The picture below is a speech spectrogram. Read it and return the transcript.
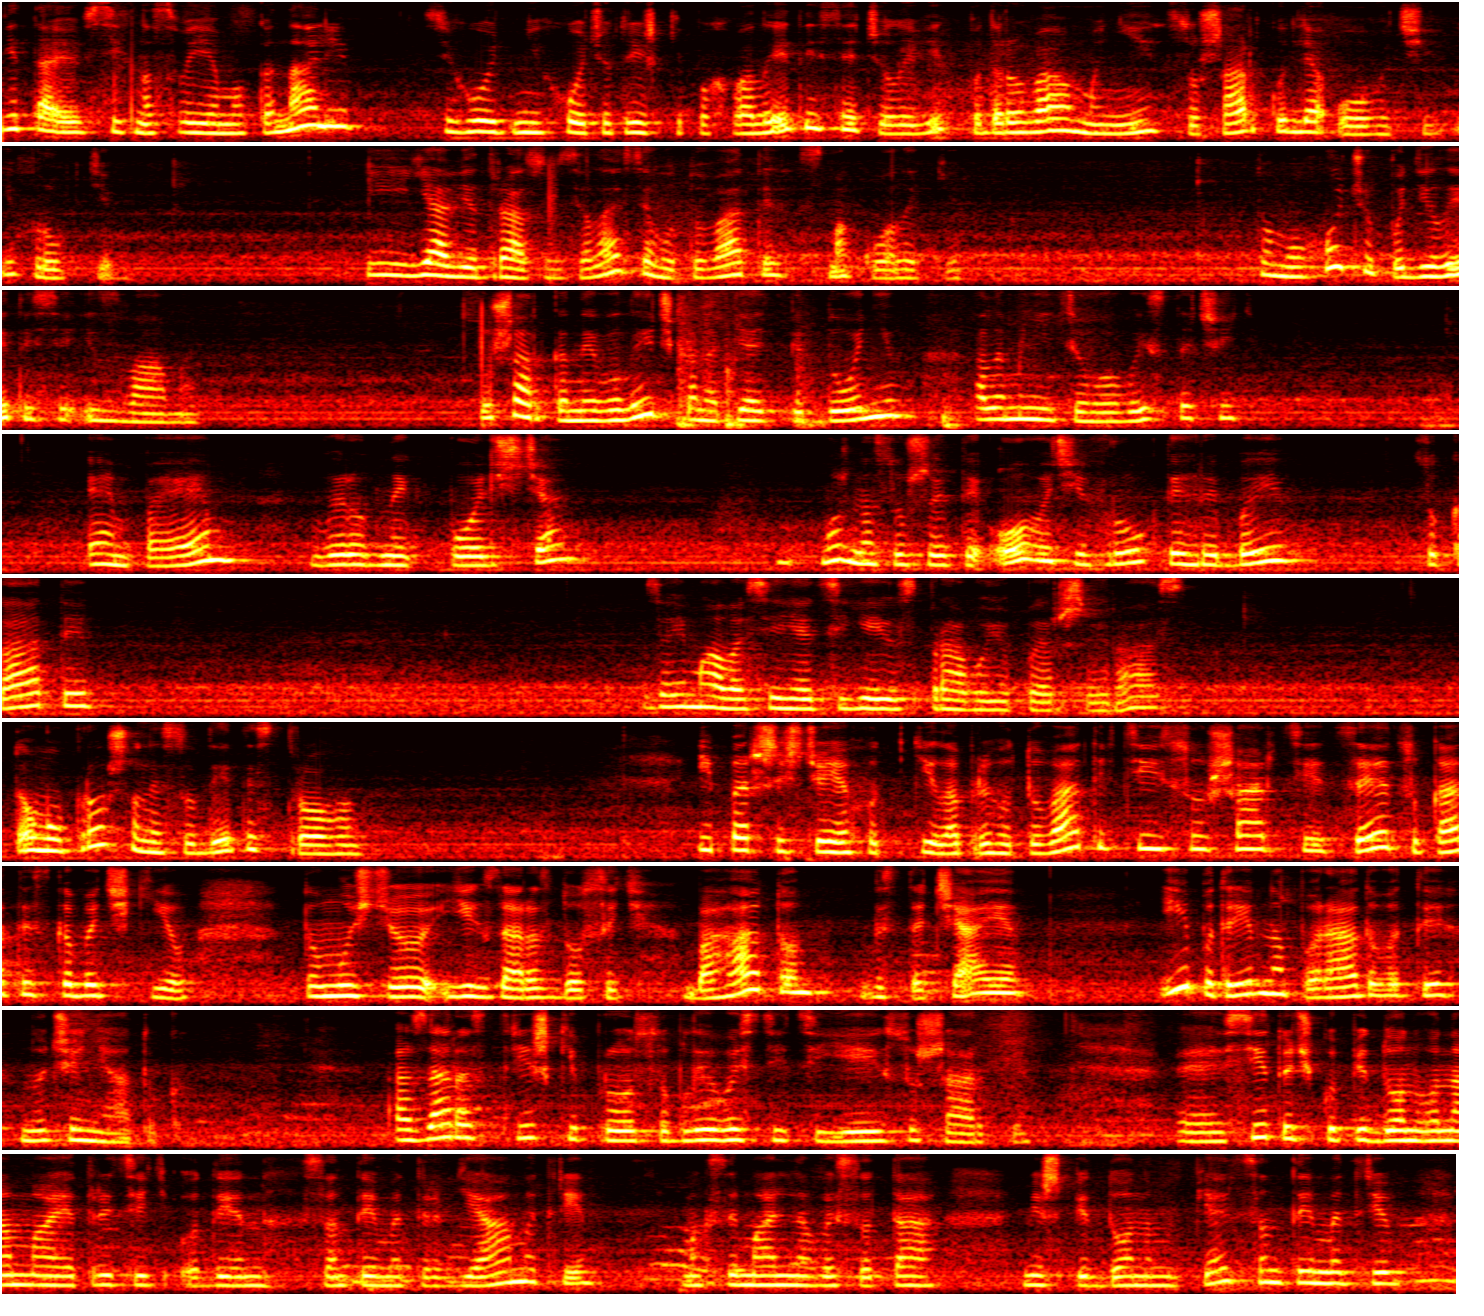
Вітаю всіх на своєму каналі. Сьогодні хочу трішки похвалитися. Чоловік подарував мені сушарку для овочів і фруктів. І я відразу взялася готувати смаколики. Тому хочу поділитися із вами. Сушарка невеличка на 5 піддонів, але мені цього вистачить. МПМ, виробник Польща. Можна сушити овочі, фрукти, гриби, цукати. Займалася я цією справою перший раз, тому прошу не судити строго. І перше, що я хотіла приготувати в цій сушарці, це цукати з кабачків, тому що їх зараз досить багато, вистачає і потрібно порадувати ноченяток. А зараз трішки про особливості цієї сушарки. Сіточку піддон вона має 31 см в діаметрі, максимальна висота між піддонами 5 см.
